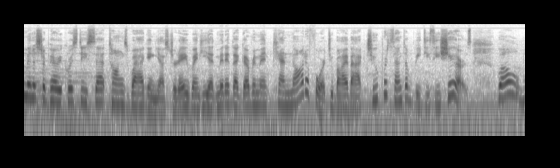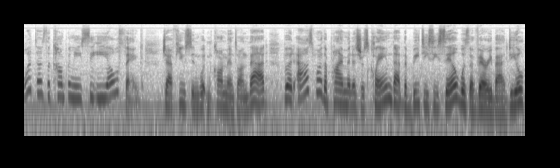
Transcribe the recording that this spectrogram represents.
Prime Minister Perry Christie set tongues wagging yesterday when he admitted that government cannot afford to buy back 2% of BTC shares. Well, what does the company's CEO think? Jeff Houston wouldn't comment on that, but as for the Prime Minister's claim that the BTC sale was a very bad deal,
